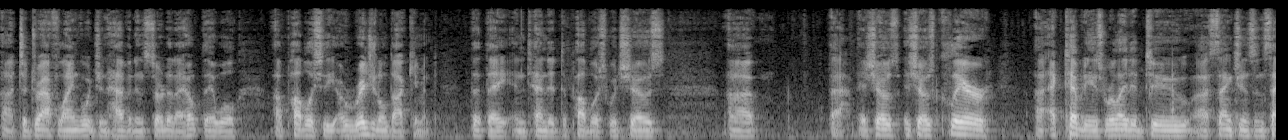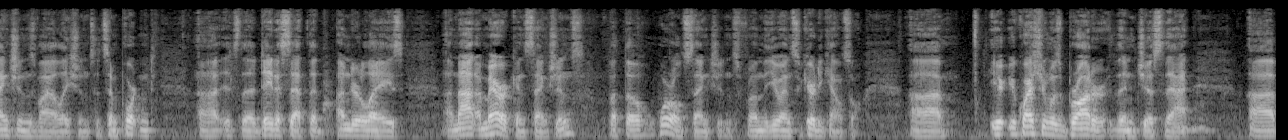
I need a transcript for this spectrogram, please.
uh, to draft language and have it inserted. I hope they will uh, publish the original document that they intended to publish, which shows uh, uh, it shows, it shows clear uh, activities related to sanctions and sanctions violations. It's important. It's the data set that underlays not American sanctions, but the world sanctions from the UN Security Council. Your, your question was broader than just that. Uh,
